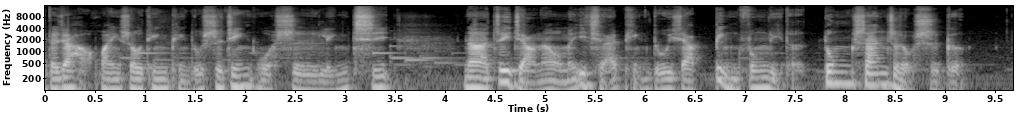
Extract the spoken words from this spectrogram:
大家好，欢迎收听品读诗经，我是零七。那这一讲呢，我们一起来品读一下《病风》里的《东山》这首诗歌。《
